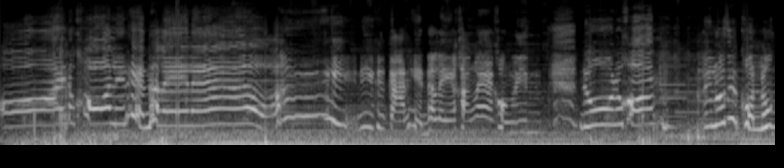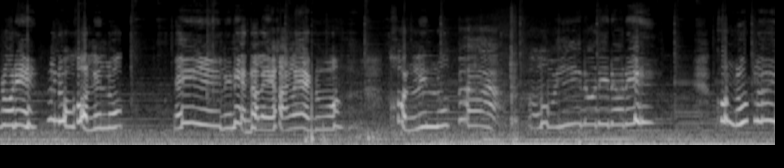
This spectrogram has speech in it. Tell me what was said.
โอ้ยทุกคนลินเห็นทะเลแล้ว นี่คือการเห็นทะเลครั้งแรกของลิน ดูทุกคน ลินรู้สึกขนลุกดูดิดูขนลินลุก นี่ลินเห็นทะเลครั้งแรกดู ขนลินลุกอะโอ้ยดูดิดูดิ ขนลุกเลย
